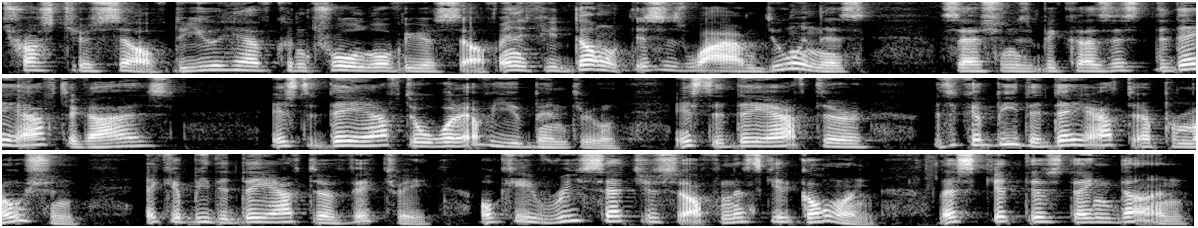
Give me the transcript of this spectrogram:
trust yourself? Do you have control over yourself? And if you don't, this is why I'm doing this session is because it's the day after, guys. It's the day after whatever you've been through. It's the day after. It could be the day after a promotion. It could be the day after a victory. Okay, reset yourself and let's get going. Let's get this thing done.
